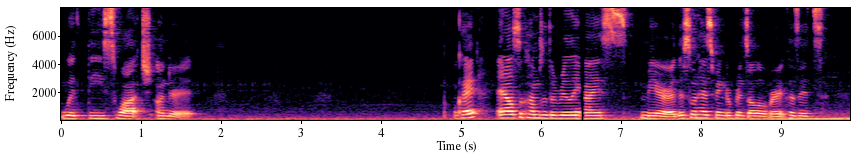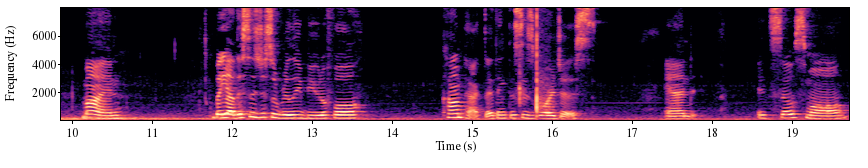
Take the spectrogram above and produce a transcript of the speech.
with the swatch under it. Okay, and also comes with a really nice mirror. This one has fingerprints all over it because it's mine. But yeah, this is just a really beautiful compact. I think this is gorgeous. And it's so small.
